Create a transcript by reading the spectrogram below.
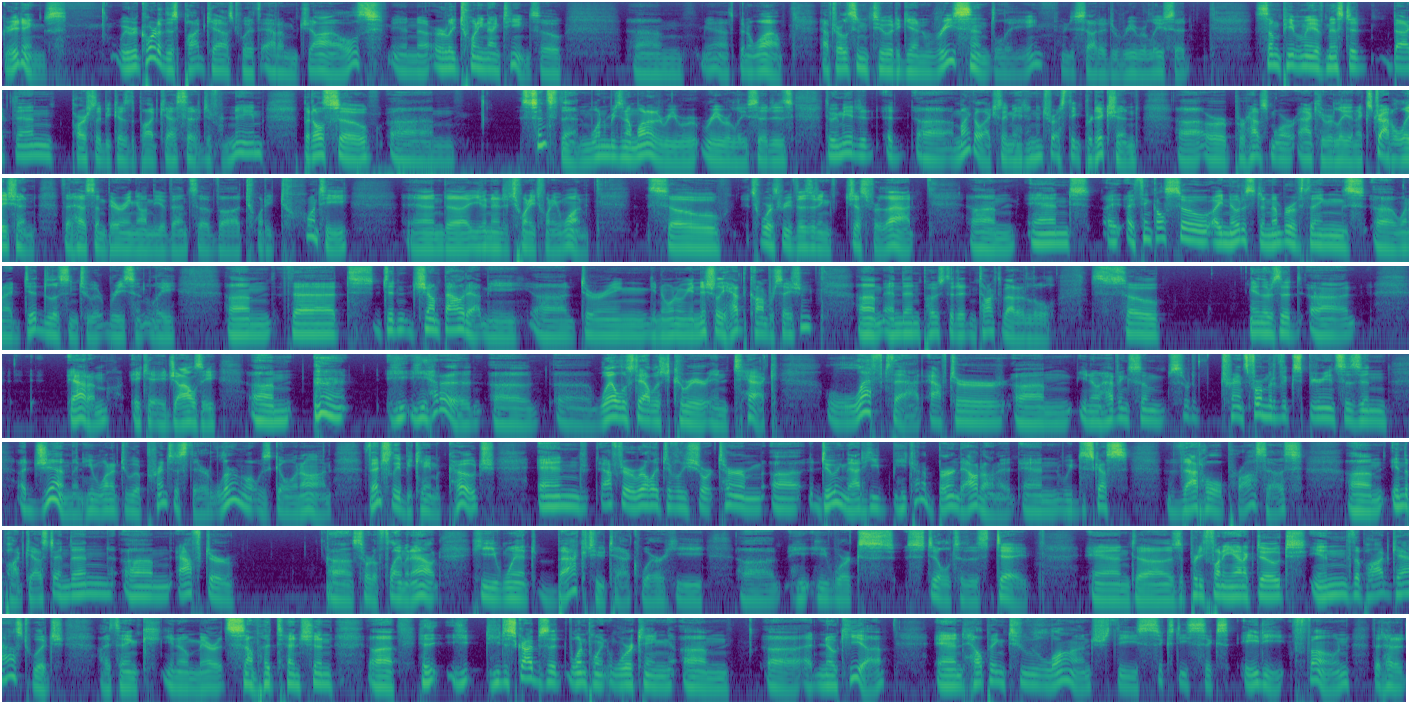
Greetings. We recorded this podcast with Adam Giles in uh, early 2019, so um, yeah, it's been a while. After listening to it again recently, we decided to re release it. Some people may have missed it back then, partially because the podcast had a different name, but also um, since then, one reason I wanted to re release it is that we made it. Uh, Michael actually made an interesting prediction, uh, or perhaps more accurately, an extrapolation that has some bearing on the events of uh, 2020 and uh, even into 2021. So it's worth revisiting just for that. Um, and I, I, think also I noticed a number of things uh, when I did listen to it recently um, that didn't jump out at me uh, during, you know, when we initially had the conversation um, and then posted it and talked about it a little. So, and there's a uh, Adam, aka Gilesy. Um, he, he had a, a, a well established career in tech left that after um, you know having some sort of transformative experiences in a gym and he wanted to apprentice there learn what was going on eventually became a coach and after a relatively short term uh, doing that he, he kind of burned out on it and we discuss that whole process um, in the podcast and then um, after uh, sort of flaming out, he went back to tech where he uh, he, he works still to this day. And uh, there's a pretty funny anecdote in the podcast, which I think you know merits some attention. Uh, he, he, he describes at one point working um, uh, at Nokia and helping to launch the 6680 phone that had a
